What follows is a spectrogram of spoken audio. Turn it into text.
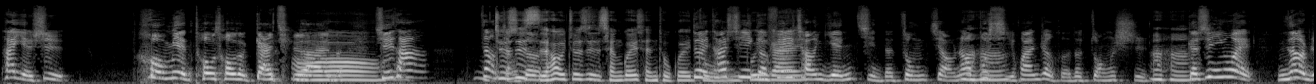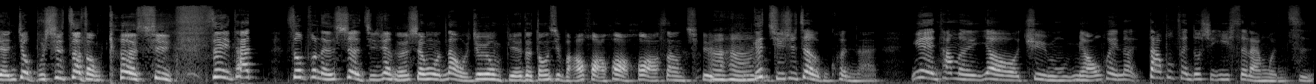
它也是后面偷偷的盖起来的。其实他这样就是死后就是尘归尘，土归土。对，它是一个非常严谨的宗教，然后不喜欢任何的装饰。可是因为你知道人就不是这种个性，所以他。说不能涉及任何生物，那我就用别的东西把它画画画上去。Uh. 可其实这很困难，因为他们要去描绘那大部分都是伊斯兰文字，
